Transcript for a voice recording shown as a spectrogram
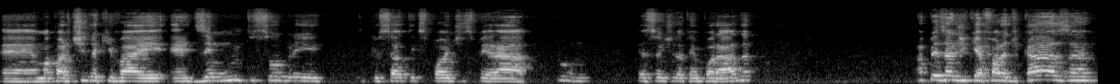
é uma partida que vai é, dizer muito sobre o que o Celtics pode esperar pro restante da temporada. Apesar de que é fora de casa,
